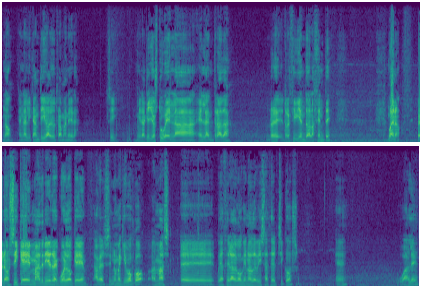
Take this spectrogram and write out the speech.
No, en Alicante iba de otra manera. Sí, mira que yo estuve en la, en la entrada recibiendo a la gente bueno, pero sí que en Madrid recuerdo que, a ver, si no me equivoco, además eh, voy a hacer algo que no debéis hacer, chicos. ¿Eh? Wallet.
